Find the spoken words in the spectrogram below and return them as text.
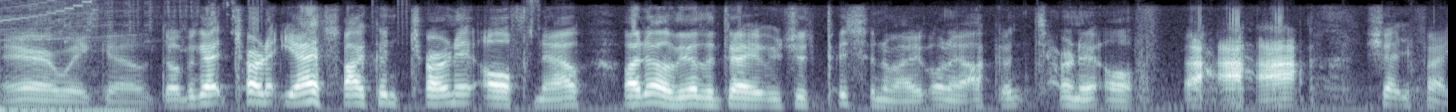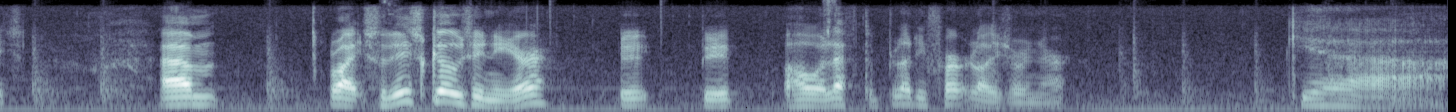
There we go. Don't forget turn it. Yes, I can turn it off now. I know the other day it was just pissing him out, wasn't it? I couldn't turn it off. Shut your face. Um, right, so this goes in here. Oh, I left the bloody fertilizer in there. Yeah.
